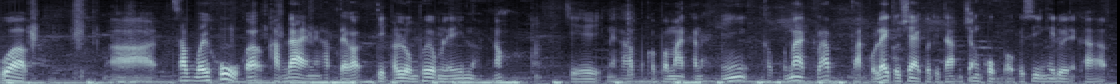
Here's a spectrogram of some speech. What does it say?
พวกซับไว้คู่ก็ขับได้นะครับ แต่ก็ติดพัดลมเพิ่มอะไรนิดหน่อยเนาะโอเคนะครับ ก็ประมาณขนาดนี้ ขอบคุณมากครับ ฝากกดไลค์กดแชร์กดติดตามช่างคมปอไปซิ่งให้ด้วยนะครับ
